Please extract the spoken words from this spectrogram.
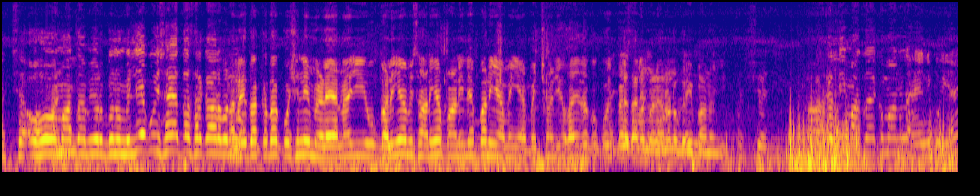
ਅੱਛਾ ਉਹ ਮਾਤਾ ਬਜ਼ੁਰਗ ਨੂੰ ਮਿਲਿਆ ਕੋਈ ਸਹਾਇਤਾ ਸਰਕਾਰ ਵੱਲੋਂ? ਹਲੇ ਤੱਕ ਤਾਂ ਕੁਝ ਨਹੀਂ ਮਿਲਿਆ ਨਾ ਜੀ ਉਹ ਗਲੀਆਂ ਵੀ ਸਾਰੀਆਂ ਪਾਣੀ ਦੀਆਂ ਭਰੀਆਂ ਪਈਆਂ ਪਿੱਛੋਂ ਜੀ ਹਜੇ ਤੱਕ ਕੋਈ ਪੈਸਾ ਨਹੀਂ ਮਿਲਿਆ ਉਹਨਾਂ ਨੂੰ ਗਰੀਬਾਂ ਨੂੰ ਜੀ। ਅੱਛਾ ਜੀ। ਇਕੱਲੀ ਮਾਤਾ ਇੱਕ ਮਨ ਹੈ ਨਹੀਂ ਕੋਈ ਹੈ?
